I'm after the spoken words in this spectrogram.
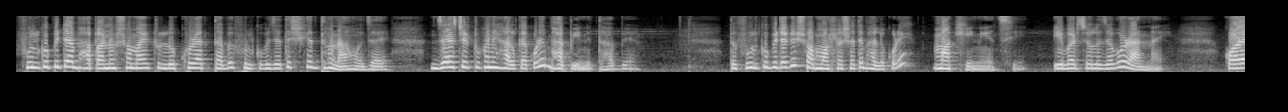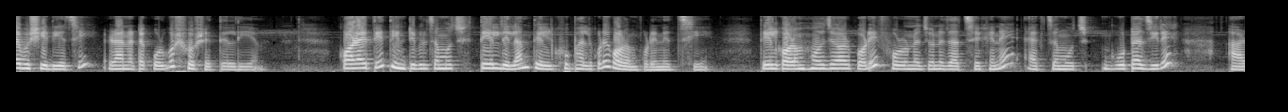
ফুলকপিটা ভাপানোর সময় একটু লক্ষ্য রাখতে হবে, ফুলকপি যাতে সেদ্ধ না হয়ে যায়। জাস্ট একটুখানি হালকা করে ভাপিয়ে নিতে হবে। তো ফুলকপিটাকে সব মশলার সাথে ভালো করে মাখিয়ে নিয়েছি। এবার চলে যাব রান্নায়। কড়াই বসিয়ে দিয়েছি, রান্নাটা করব সর্ষের তেল দিয়ে। কড়াইতে তিন টেবিল চামচ তেল দিলাম, তেল খুব ভালো করে গরম করে নিচ্ছি। তেল গরম হয়ে যাওয়ার পরে ফোড়নের জন্য যাচ্ছে এখানে এক চামচ গোটা জিরে আর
